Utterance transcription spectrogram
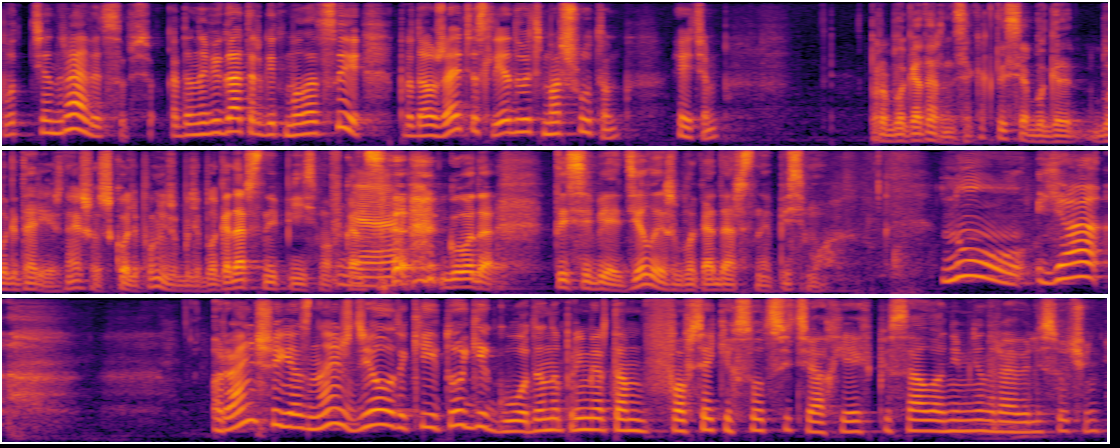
вот тебе нравится все. Когда навигатор говорит, молодцы, продолжайте следовать маршрутам этим. Про благодарность. А как ты себя благодаришь? Знаешь, вот в школе, помнишь, были благодарственные письма в конце да. года. Ты себе делаешь благодарственное письмо? Ну, я Раньше я, знаешь, делала такие итоги года, например, там во всяких соцсетях я их писала, они мне нравились очень.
